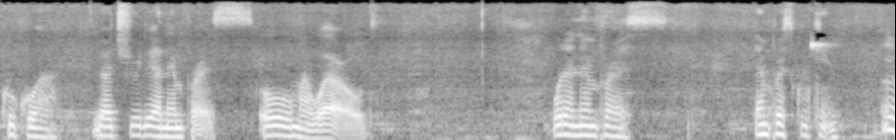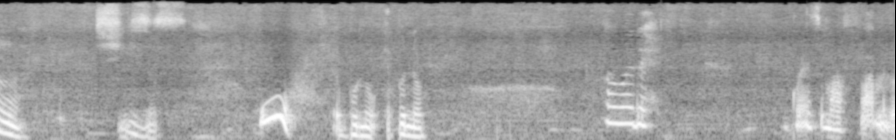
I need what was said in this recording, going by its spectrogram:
Kukua, you are truly an empress. Oh, my world. What an empress. Empress cooking. Mm. Jesus. Ooh. Ebuno, ebuno. Alrighty. I'm going to my family.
